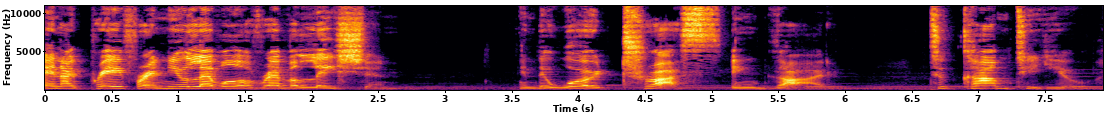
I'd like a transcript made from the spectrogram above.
And I pray for a new level of revelation in the word trust in God to come to you.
